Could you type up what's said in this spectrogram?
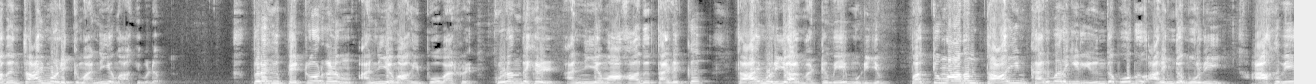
அதன் தாய்மொழிக்கும் அந்நியமாகிவிடும். பிறகு பெற்றோர்களும் அந்நியமாகி போவார்கள். குழந்தைகள் அந்நியமாகாது தடுக்க தாய்மொழியால் மட்டுமே முடியும். பத்து மாதம் தாயின் கருவறையில் இருந்தபோது அறிந்த மொழி ஆகவே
